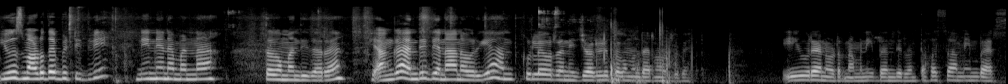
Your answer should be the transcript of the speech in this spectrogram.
ಯೂಸ್ ಮಾಡೋದೇ ಬಿಟ್ಟಿದ್ವಿ. ನಿನ್ನೆ ನಮ್ಮನ್ನ ತೊಗೊಂಬಂದಿದ್ದಾರೆ. ಹಂಗೆ ಅಂದಿದ್ದೆ ನಾನು ಅವ್ರಿಗೆ. ಅಂದ ಕೂಡಲೇ ಅವ್ರು ನಿಜವಾಗ್ಲೂ ತೊಗೊಂಬಂದಾರ ನೋಡ್ರಿ ಇವರೇ ನೋಡ್ರಿ ನಮ್ಮ ಮನೆಗೆ ಬಂದಿರುವಂಥ ಹೊಸ ಮೆಂಬರ್ಸ್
